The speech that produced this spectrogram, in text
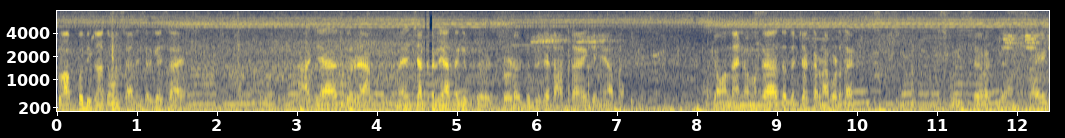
तो आपको दिखाता हूँ सैलेंसर कैसा है। आ जाए तो रैप मैं चेक कर लिया था कि प्रोडक्ट डुप्लीकेट आता है कि नहीं आता। क्योंकि ऑनलाइन में मंगाया था तो चेक करना पड़ता है। तो इससे रखते हैं हम साइड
